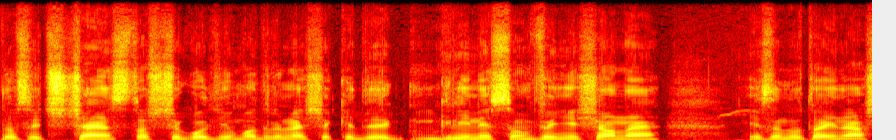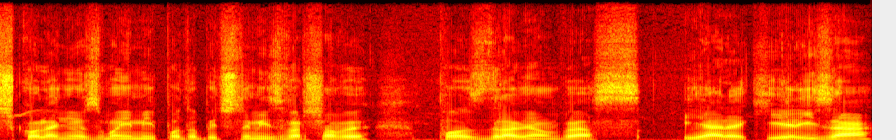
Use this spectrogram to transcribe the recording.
dosyć często, szczególnie w Mądrym Lesie, kiedy greeny są wyniesione. Jestem tutaj na szkoleniu z moimi podopiecznymi z Warszawy. Pozdrawiam Was, Jarek i Eliza.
